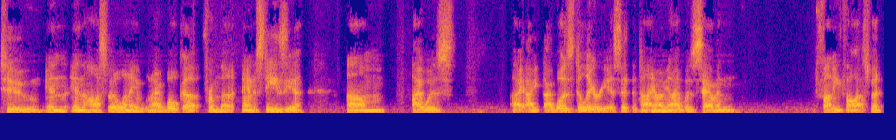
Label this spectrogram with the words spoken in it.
to in in the hospital when I when I woke up from the anesthesia, um, I was I, I, I was delirious at the time. I mean, I was having funny thoughts, but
